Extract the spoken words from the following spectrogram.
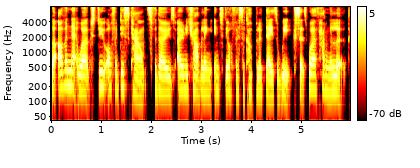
but other networks do offer discounts for those only travelling into the office a couple of days a week. So it's worth having a look.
